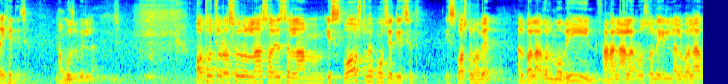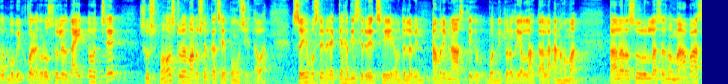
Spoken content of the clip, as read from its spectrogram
রেখে দিয়েছেন। নবুজবিল্লা অথচ রসুল্লাহ সাল্লাম স্পষ্টভাবে পৌঁছে দিয়েছেন। স্পষ্টভাবে আল বালাগুল মবিন, ফাহাল আল্লাহ রসুল ইল্লাল বালাগুল মবিন। করেন রসুলের দায়িত্ব হচ্ছে সুস্পষ্টভাবে মানুষের কাছে পৌঁছে দেওয়া। সহি মুসলিমের একটি হাদিসে রয়েছে, আবদুল্লাহ বিন আমর বিন আস থেকে বর্ণিত রাজি আল্লাহ তালা আনহমা, কালা রসুল্লাহ মা বাস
